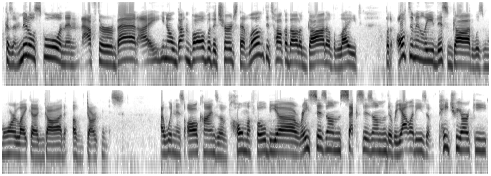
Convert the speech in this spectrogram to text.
Because in middle school and then after that, I, you know, got involved with a church that loved to talk about a God of light but ultimately, this God was more like a God of darkness. I witnessed all kinds of homophobia, racism, sexism, the realities of patriarchy,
